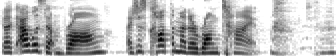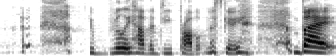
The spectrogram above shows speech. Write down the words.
You're like, I wasn't wrong. I just caught them at a wrong time. you really have a deep problem. Just kidding. But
